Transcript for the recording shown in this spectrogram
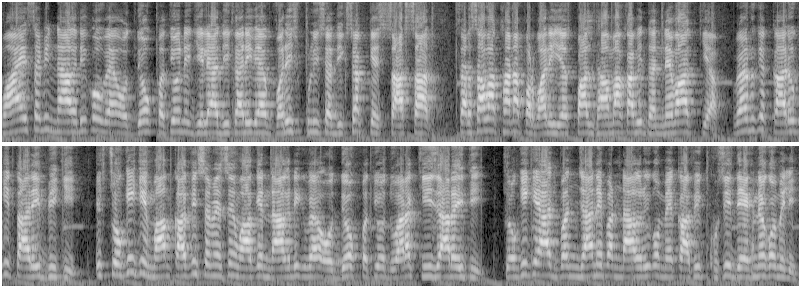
वहाँ सभी नागरिकों व उद्योगपतियों ने जिलाधिकारी व वरिष्ठ पुलिस अधीक्षक के साथ साथ सरसावा थाना प्रभारी यशपाल धामा का भी धन्यवाद किया व उनके कार्यों की तारीफ़ भी की। इस चौकी की मांग काफ़ी समय से वहाँ के नागरिक व उद्योगपतियों द्वारा की जा रही थी। चौकी के आज बन जाने पर नागरिकों में काफ़ी खुशी देखने को मिली।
